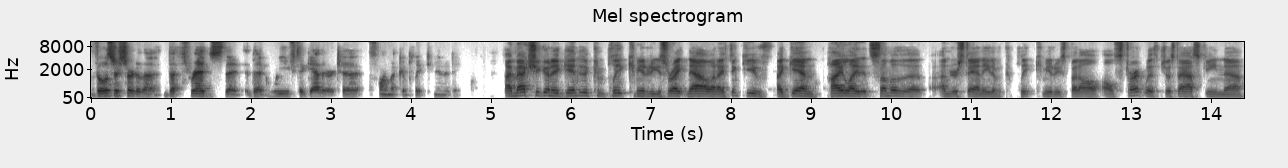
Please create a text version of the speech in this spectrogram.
those are sort of the, the threads that that weave together to form a complete community. I'm actually going to get into complete communities right now. And I think you've again highlighted some of the understanding of complete communities, but I'll, I'll start with just asking uh,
